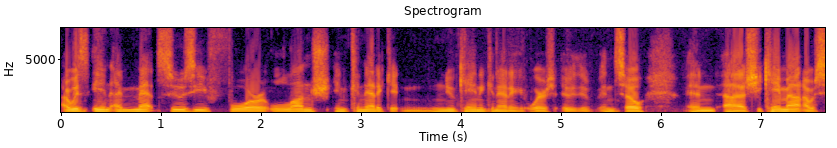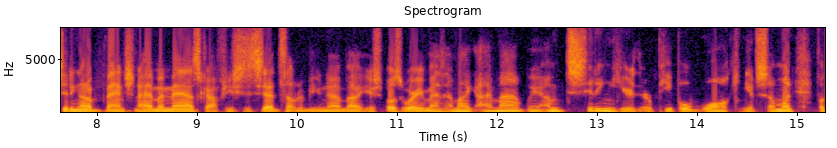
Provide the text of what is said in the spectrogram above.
I was in. I met Susie for lunch in Connecticut, in New Canaan, Connecticut, where she, and so and uh, she came out. I was sitting on a bench and I had my mask off. And she said something to me you know, about you're supposed to wear your mask. I'm like I'm not. I'm sitting here. There are people walking. If someone, if a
